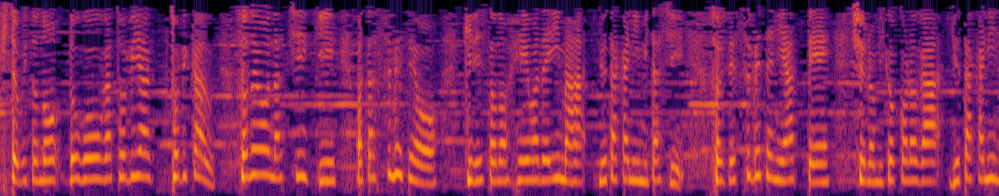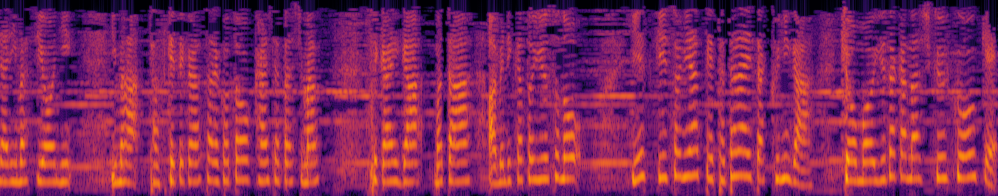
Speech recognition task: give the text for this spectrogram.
人々の怒号が飛び飛び交うそのような地域また全てをキリストの平和で今豊かに満たしそして全てにあって主の御心が豊かになりますように今助けてくださることを感謝いたします。世界がまたアメリカというそのイエス・キリストにあって建てられた国が今日も豊かな祝福を受け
